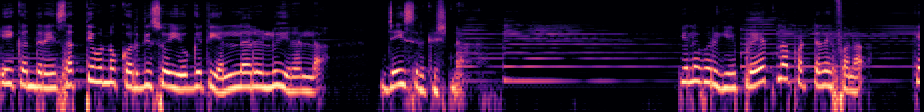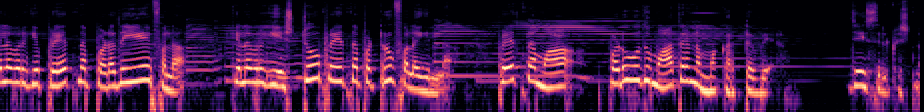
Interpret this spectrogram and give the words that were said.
ಏಕೆಂದರೆ ಸತ್ಯವನ್ನು ಖರೀದಿಸುವ ಯೋಗ್ಯತೆ ಎಲ್ಲರಲ್ಲೂ ಇರಲ್ಲ. ಜೈ ಶ್ರೀಕೃಷ್ಣ. ಕೆಲವರಿಗೆ ಪ್ರಯತ್ನ ಪಟ್ಟರೆ ಫಲ, ಕೆಲವರಿಗೆ ಪ್ರಯತ್ನ ಪಡದೆಯೇ ಫಲ, ಕೆಲವರಿಗೆ ಎಷ್ಟೋ ಪ್ರಯತ್ನ ಪಟ್ಟರೂ ಫಲ ಇಲ್ಲ. ಪ್ರಯತ್ನ ಮಾ, ಪಡುವುದು ಮಾತ್ರ ನಮ್ಮ ಕರ್ತವ್ಯ. ಜೈ ಶ್ರೀಕೃಷ್ಣ.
